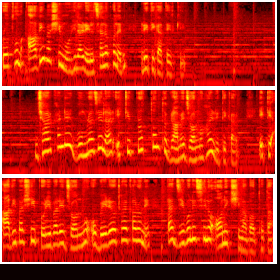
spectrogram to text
প্রথম আদিবাসী মহিলা রেল চালক হলেন রীতিকা তির্কি। ঝাড়খণ্ডের গুমরা জেলার একটি প্রত্যন্ত গ্রামে জন্ম হয় রীতিকার। একটি আদিবাসী পরিবারে জন্ম ও বেড়ে ওঠার কারণে তার জীবনে ছিল অনেক সীমাবদ্ধতা।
